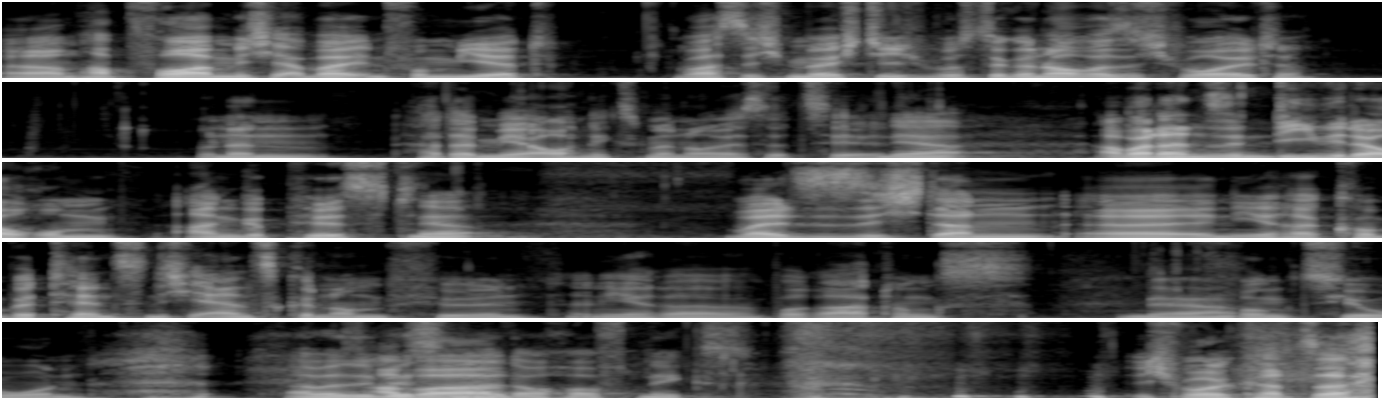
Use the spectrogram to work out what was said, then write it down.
Ähm, habe vorher mich aber informiert, was ich möchte. Ich wusste genau, was ich wollte. Und dann hat er mir auch nichts mehr Neues erzählt. ja, Aber dann sind die wiederum angepisst, ja, weil sie sich dann äh, in ihrer Kompetenz nicht ernst genommen fühlen, in ihrer ja. Beratungsfunktion. Aber sie wissen Aber- halt auch oft nichts. Ich wollte gerade sagen,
